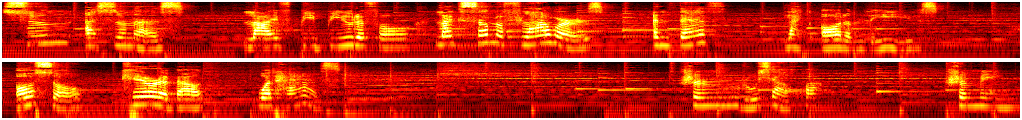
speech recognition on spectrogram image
Soon as soon as life be beautiful like summer flowers and death like autumn leaves. Also care about what has. 生如夏花，生命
